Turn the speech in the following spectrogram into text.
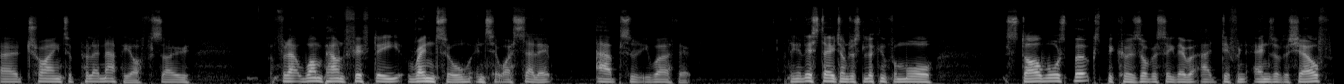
uh, trying to pull a nappy off. So for that one pound fifty rental until I sell it, absolutely worth it. I think at this stage I'm just looking for more Star Wars books because obviously they were at different ends of the shelf,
